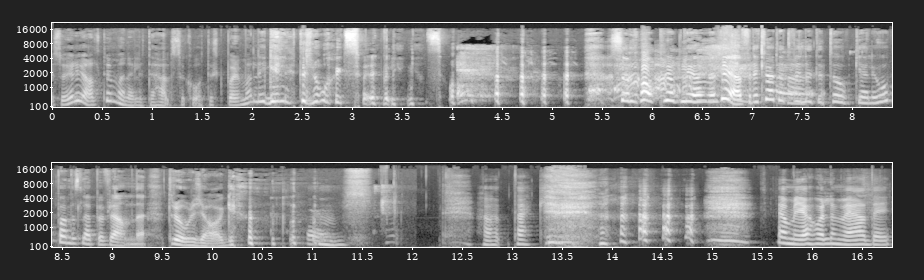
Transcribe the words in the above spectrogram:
Så är det ju alltid om man är lite halvpsykotisk. Bara man ligger lite lågt så är det väl ingen som, som har problem med det. För det är klart att vi är lite tokiga allihopa om vi släpper fram det, tror jag. Mm. Ja, tack. Ja, men jag håller med dig.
